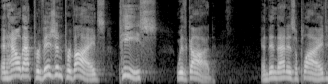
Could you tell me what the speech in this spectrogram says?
and how that provision provides peace with God. And then that is applied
